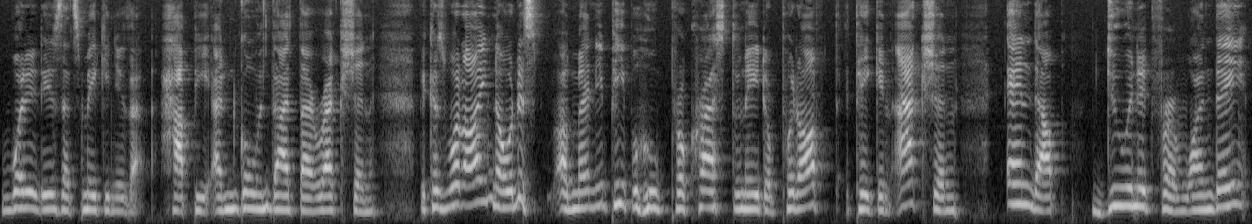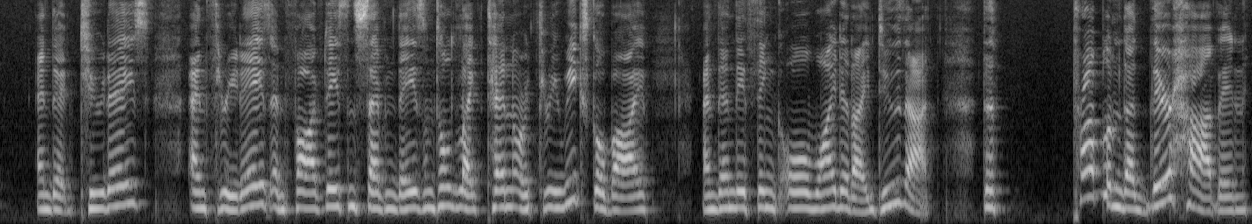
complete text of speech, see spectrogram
what it is that's making you that happy and go in that direction. Because what I notice of many people who procrastinate or put off taking action end up doing it for one day and then two days and three days and five days and seven days until like 10 or three weeks go by. And then they think, oh, why did I do that? The problem that they're having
